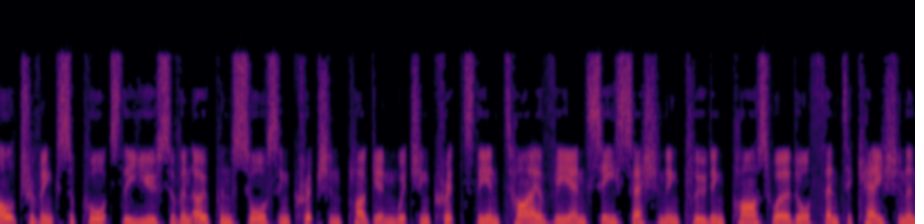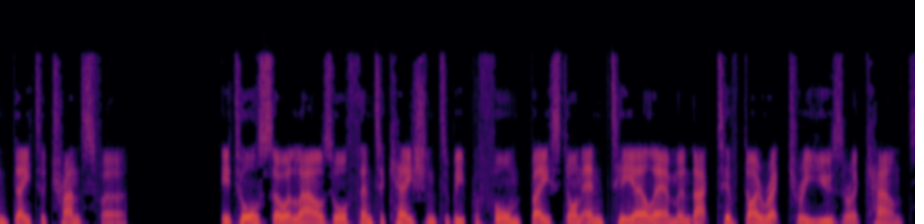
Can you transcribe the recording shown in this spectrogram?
UltraVNC supports the use of an open-source encryption plugin which encrypts the entire VNC session including password authentication and data transfer. It also allows authentication to be performed based on NTLM and Active Directory user accounts.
